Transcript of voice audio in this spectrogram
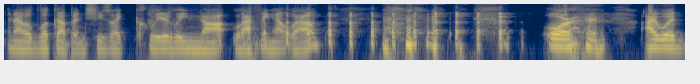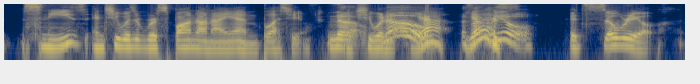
and I would look up, and she's like clearly not laughing out loud. or I would sneeze and she would respond on IM, bless you. no Like, she wouldn't- no yeah, that's not real It's so real.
